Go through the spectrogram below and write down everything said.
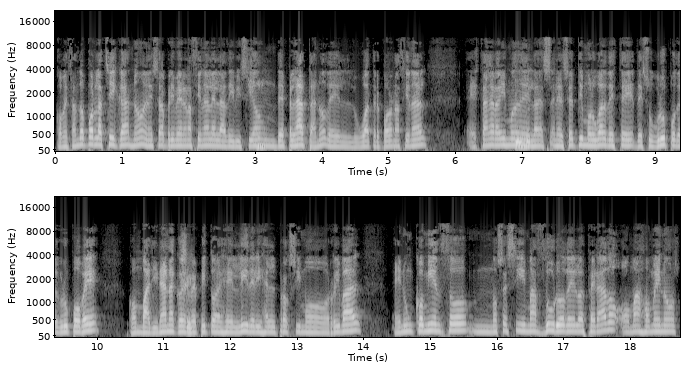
Comenzando por las chicas, ¿no? En esa primera nacional, en la división de plata, ¿no? Del waterpolo nacional. Están ahora mismo en, las- en el séptimo lugar de este, de su grupo, del grupo B, con Vallinana, que Sí. repito es el líder y es el próximo rival. En un comienzo, mm, no sé si más duro de lo esperado o más o menos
